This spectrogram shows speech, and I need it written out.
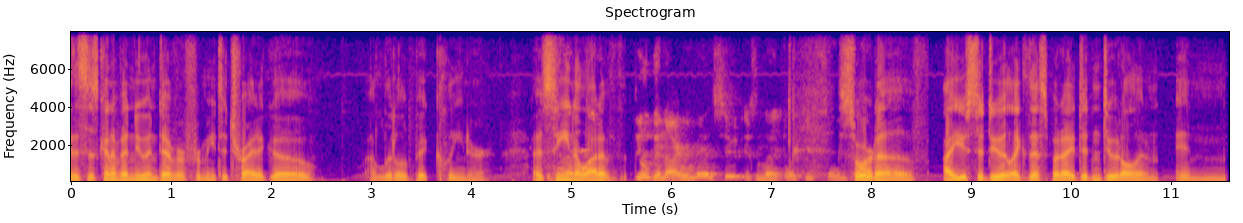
Yeah, this is kind of a new endeavor for me to try to go a little bit cleaner. I've Isn't seen a lot of build an Iron Man suit. Isn't that like your same? Sort of. I used to do it like this, but I didn't do it all in in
